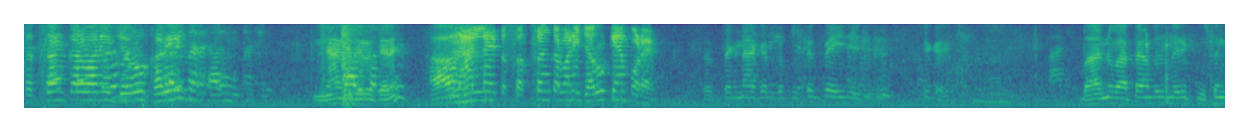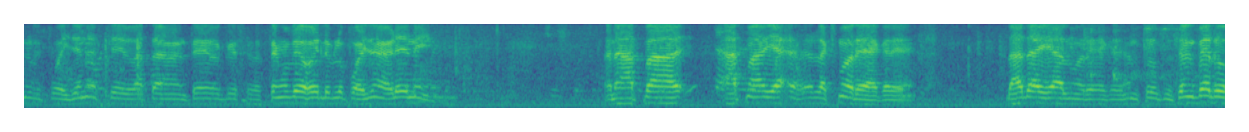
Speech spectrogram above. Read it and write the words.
સત્સંગ કરવાની જરૂર ખરી? જ્ઞાન જરૂર છે જ્ઞાન લે તો સત્સંગ કરવાની જરૂર કેમ પડે? સત્સંગ ના કરે તો પુસ્તક પહી જાય બહારનું વાતાવરણ બધું મેરી કુસંગ પોઈઝન જ છે વાતાવરણ સત્સંગમાં બે હોય એટલે પેલું પોઈઝન અડે નહીં. અને આત્મા આત્મા લક્ષ્મણ રહ્યા કરે. દાદા એ હાલમાં રહ્યા કરે. અને પેલો કુસંગ બેઠો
